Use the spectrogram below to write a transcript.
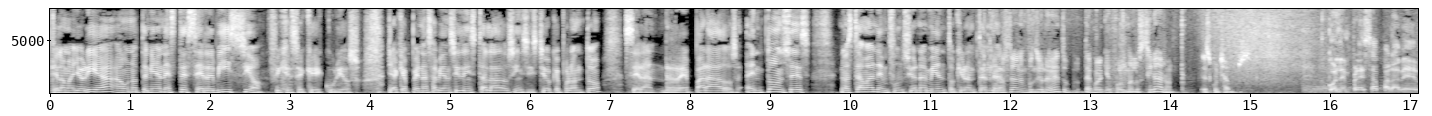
que la mayoría aún no tenían este servicio. Fíjese qué curioso, ya que apenas habían sido instalados, insistió que pronto serán reparados. Entonces, no estaban en funcionamiento, quiero entender. no están en funcionamiento, de cualquier forma los tiraron. Escuchamos. Con la empresa para ver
